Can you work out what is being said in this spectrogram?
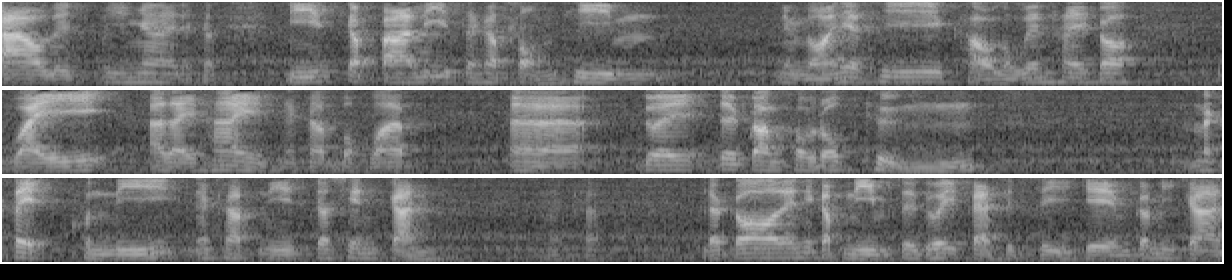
ยาวเลยง่ายๆนะครับนีสกับปารีสนะครับสองทีมอย่างน้อยเนี่ยที่เขาลงเล่นให้ก็ไว้อะไรให้นะครับ บอกว่าด้วยด้วยความเคารพถึงนักเตะคนนี้นะครับนีสก็เช่นกันนะครับ แล้วก็เล่นให้กับนีมซด้วย 84 เกมก็มีการ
